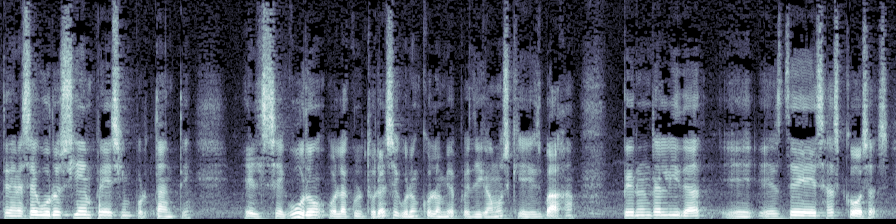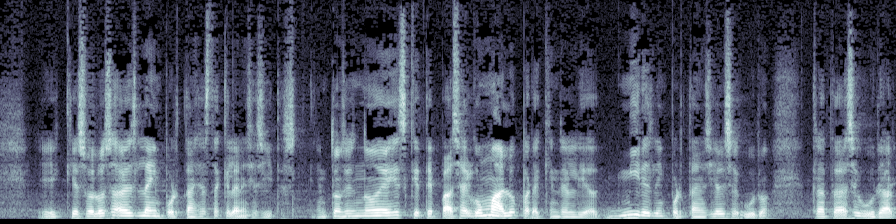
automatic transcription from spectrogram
Tener seguro siempre es importante. El seguro o la cultura del seguro en Colombia pues digamos que es baja, pero en realidad eh, es de esas cosas eh, que solo sabes la importancia hasta que la necesitas. Entonces no dejes que te pase algo malo para que en realidad mires la importancia del seguro. Trata de asegurar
